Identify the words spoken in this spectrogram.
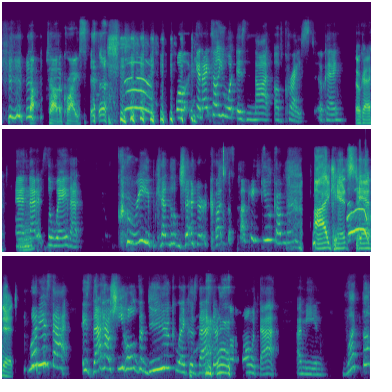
Child- child of Christ. well, can I tell you what is not of Christ? Okay. Okay. And Mhm. that is the way that creep Kendall Jenner cuts a fucking cucumber. I can't stand it. What is that? Is that how she holds the duke? Like, cause that there's something wrong with that. I mean, what the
